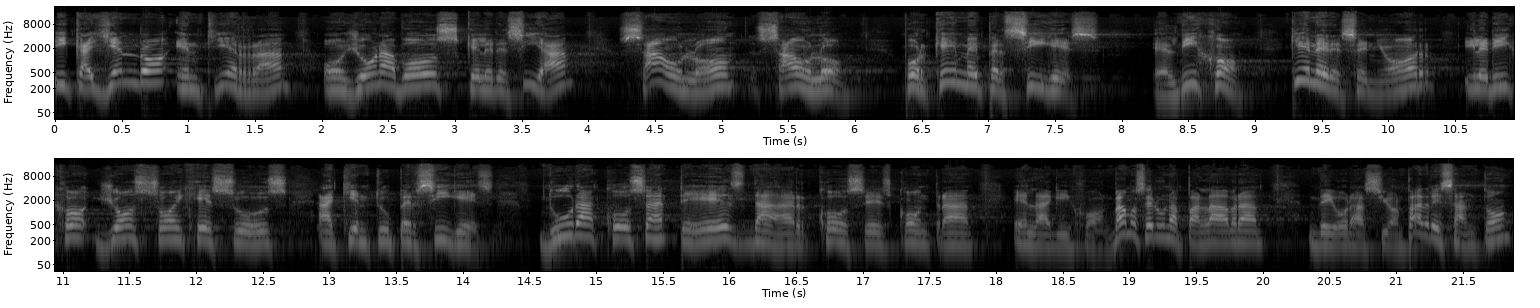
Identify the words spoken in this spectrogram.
y cayendo en tierra oyó una voz que le decía, Saulo, Saulo, ¿por qué me persigues? Él dijo, ¿quién eres, Señor? Y le dijo, yo soy Jesús a quien tú persigues. Dura cosa te es dar cosas contra el aguijón. Vamos a hacer una palabra de oración. Padre Santo,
